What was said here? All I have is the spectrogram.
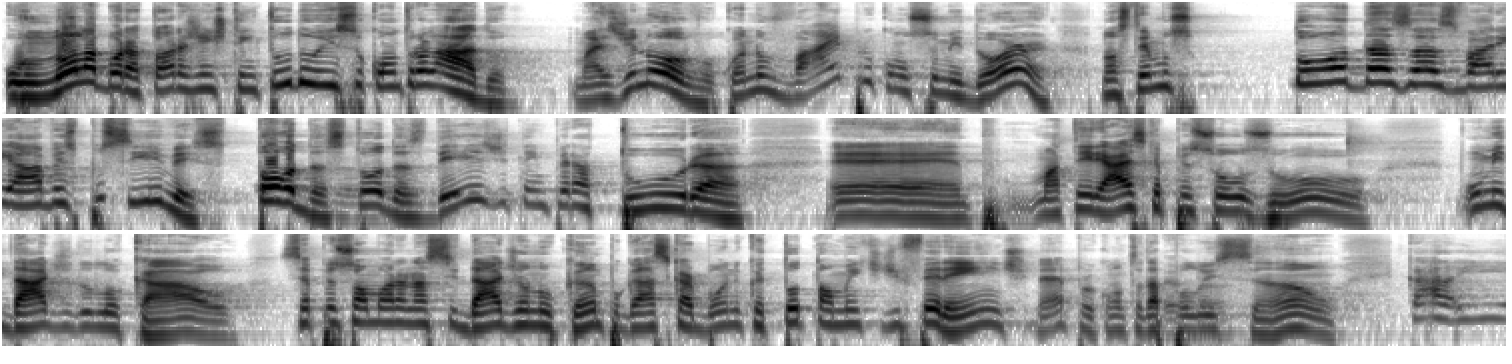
o, no laboratório a gente tem tudo isso controlado. Mas, de novo, quando vai para o consumidor, nós temos todas as variáveis possíveis. Todas, todas. Desde temperatura, é, materiais que a pessoa usou, umidade do local. Se a pessoa mora na cidade ou no campo, o gás carbônico é totalmente diferente, né? Por conta da poluição. Cara, e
